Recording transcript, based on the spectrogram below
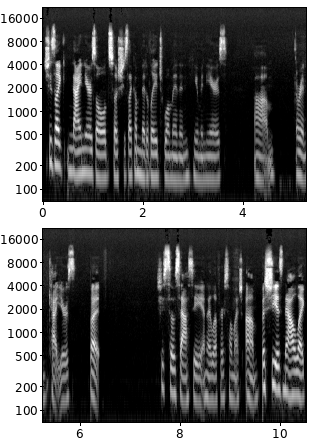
She's like nine years old, so she's like a middle aged woman in human years, um, or in cat years. But she's so sassy, and I love her so much. Um, but she is now like,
